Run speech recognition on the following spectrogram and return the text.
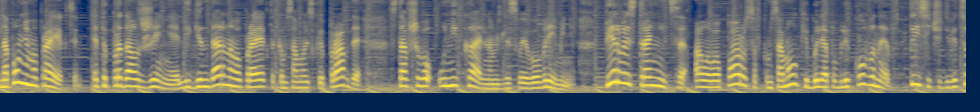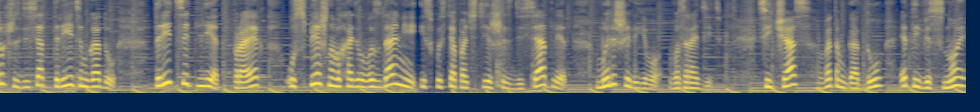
Напомним о проекте. Это продолжение легендарного проекта «Комсомольской правды», ставшего уникальным для своего времени. Первые страницы «Алого паруса» в «Комсомолке» были опубликованы в 1963 году. 30 лет проект успешно выходил в издании, и спустя почти 60 лет мы решили его возродить. Сейчас, в этом году, этой весной,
